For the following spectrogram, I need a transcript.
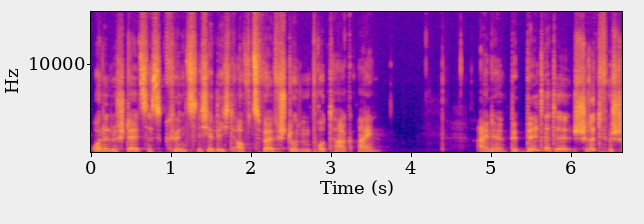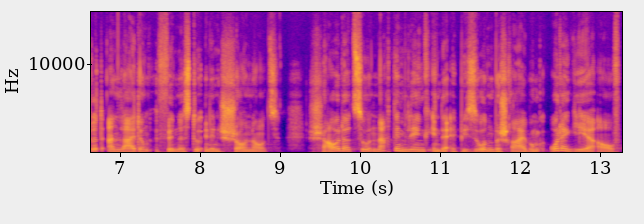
oder du stellst das künstliche Licht auf 12 Stunden pro Tag ein. Eine bebilderte Schritt-für-Schritt-Anleitung findest du in den Show Notes. Schau dazu nach dem Link in der Episodenbeschreibung oder gehe auf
